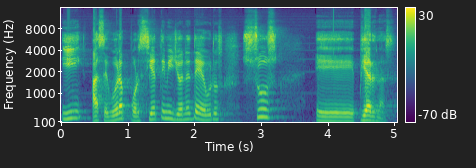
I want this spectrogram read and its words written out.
y asegura por 7 millones de euros sus eh, piernas.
